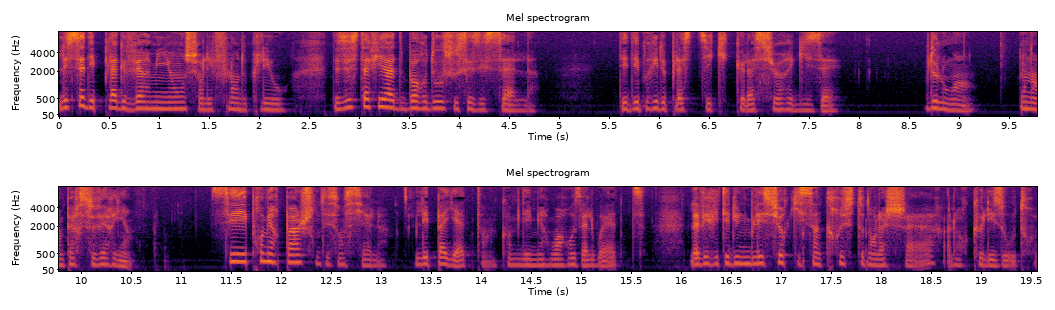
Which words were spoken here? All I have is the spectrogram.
laissaient des plaques vermillons sur les flancs de Cléo, des estafiades bordeaux sous ses aisselles, des débris de plastique que la sueur aiguisait. De loin, on n'en percevait rien. Ces premières pages sont essentielles les paillettes, hein, comme des miroirs aux alouettes, la vérité d'une blessure qui s'incruste dans la chair, alors que les autres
